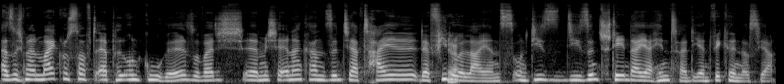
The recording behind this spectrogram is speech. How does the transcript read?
Also ich meine, Microsoft, Apple und Google, soweit ich äh, mich erinnern kann, sind ja Teil der FIDO ja. Alliance und die, die sind, stehen da ja hinter, die entwickeln das ja.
